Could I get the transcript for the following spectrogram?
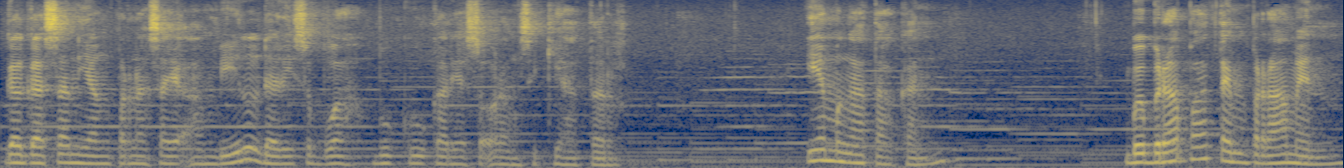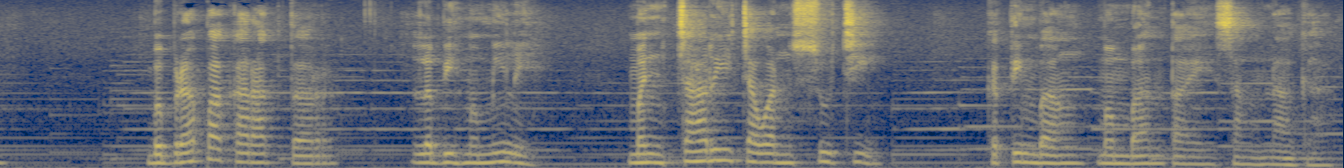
gagasan yang pernah saya ambil dari sebuah buku karya seorang psikiater. Ia mengatakan, beberapa temperamen, beberapa karakter lebih memilih mencari cawan suci ketimbang membantai sang naga.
